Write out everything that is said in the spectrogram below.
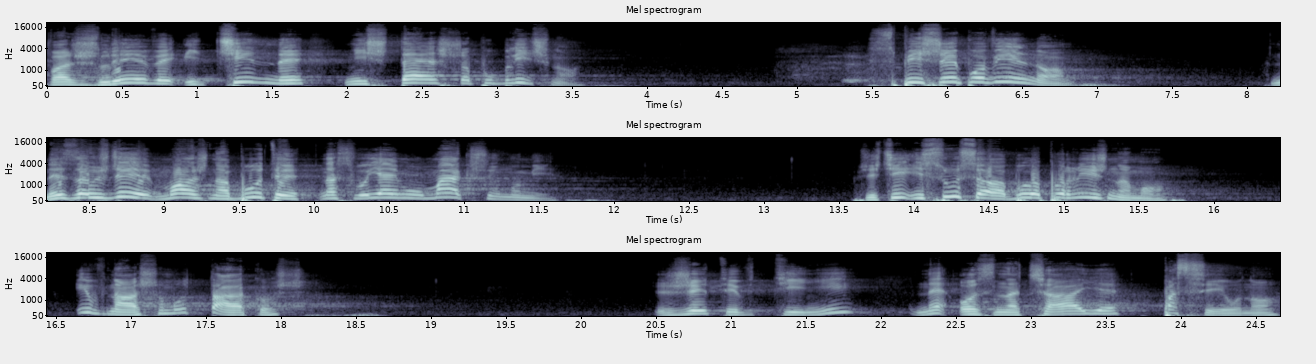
важливе і цінне, ніж те, що публічно. Спіши повільно. Не завжди можна бути на своєму максимумі. В житті Ісуса було по-різному і в нашому також. Жити в тіні не означає пасивно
